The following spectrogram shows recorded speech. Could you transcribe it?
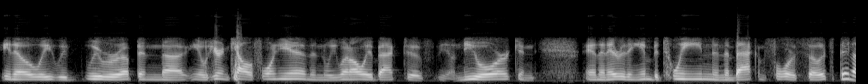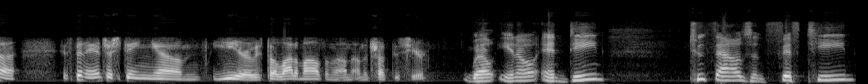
you know, we we we were up in uh, you know here in California, and then we went all the way back to you know New York, and and then everything in between, and then back and forth. So it's been a it's been an interesting um, year. We've put a lot of miles on, on, on the truck this year. Well, you know, and Dean, 2015,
